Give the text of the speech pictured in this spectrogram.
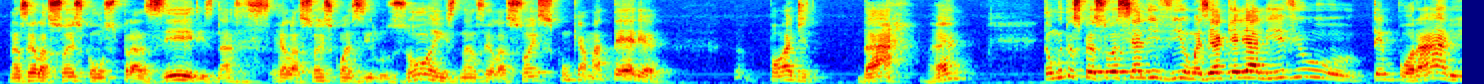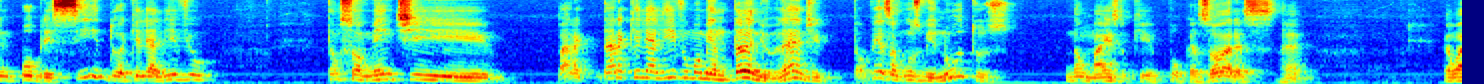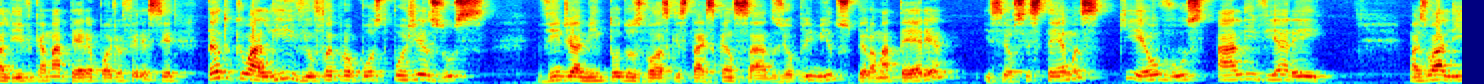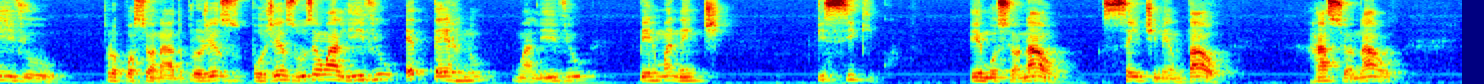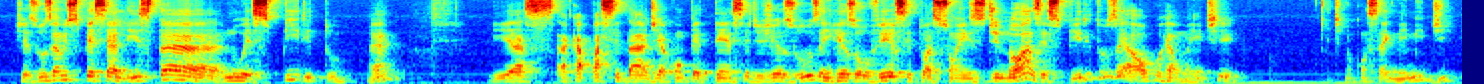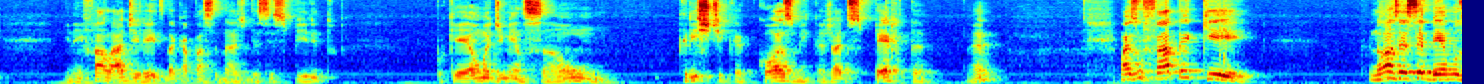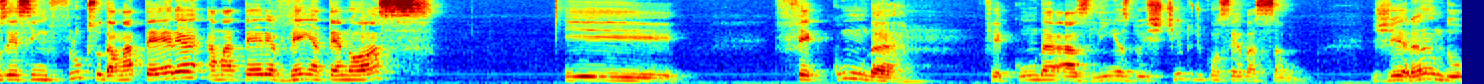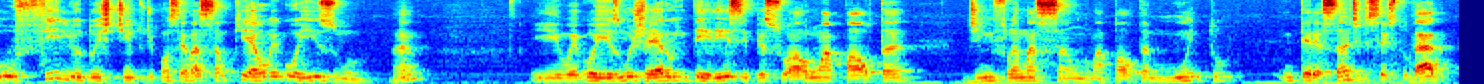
nas relações com os prazeres, nas relações com as ilusões, nas relações com que a matéria pode dar, né? Então muitas pessoas se aliviam, mas é aquele alívio temporário, empobrecido, aquele alívio tão somente para dar aquele alívio momentâneo, né, de talvez alguns minutos, não mais do que poucas horas, né? É o alívio que a matéria pode oferecer. Tanto que o alívio foi proposto por Jesus. Vinde a mim todos vós que estáis cansados e oprimidos pela matéria e seus sistemas, que eu vos aliviarei. Mas o alívio proporcionado por Jesus, por Jesus é um alívio eterno, um alívio permanente, psíquico emocional, sentimental, racional, Jesus é um especialista no espírito, né? E as, a capacidade e a competência de Jesus em resolver situações de nós espíritos é algo realmente a gente não consegue nem medir e nem falar direito da capacidade desse espírito, porque é uma dimensão crística, cósmica, já desperta, né? Mas o fato é que nós recebemos esse influxo da matéria, a matéria vem até nós e fecunda, fecunda as linhas do instinto de conservação, gerando o filho do instinto de conservação, que é o egoísmo. Né? E o egoísmo gera o interesse pessoal numa pauta de inflamação, numa pauta muito interessante de ser estudada,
